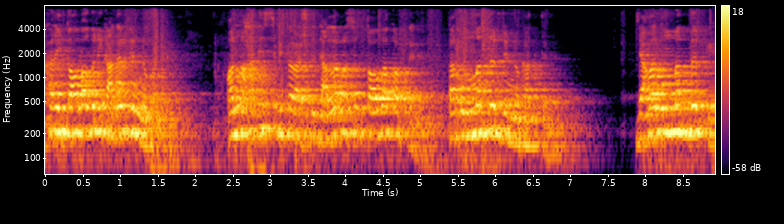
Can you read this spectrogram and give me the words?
এখন এই তওবাগুলি কাদের জন্য করতেন? অন্য হাদিসের ভিতর আসলে যে আল্লাহ রাসূল তওবা করতেন, তার উম্মতদের জন্য কাঁদতেন। যে আমার উম্মতদেরকে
